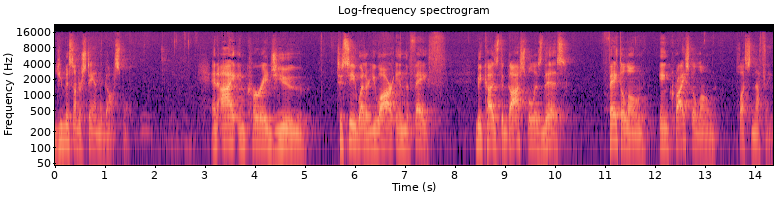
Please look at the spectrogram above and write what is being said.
you misunderstand the gospel. And I encourage you to see whether you are in the faith because the gospel is this faith alone, in Christ alone, plus nothing.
